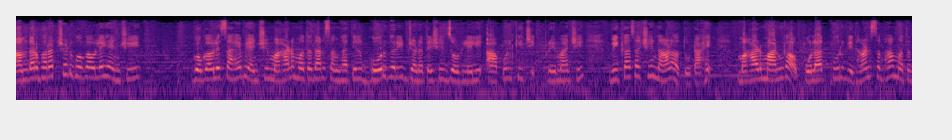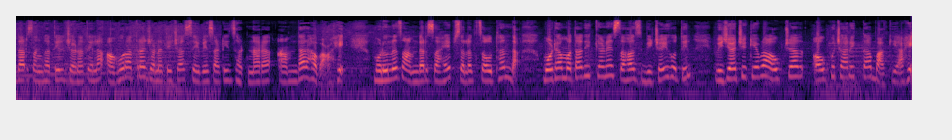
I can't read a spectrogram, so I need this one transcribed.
आमदार भरतशेठ गोगावले यांची गोगावले साहेब यांची महाड मतदारसंघातील गोरगरीब जनतेशी जोडलेली आपुलकीची प्रेमाची विकासाची नाळ अतूट आहे. महाड मानगाव पोलादपूर विधानसभा मतदारसंघातील जनतेला अहोरात्र जनतेच्या सेवेसाठी झटणारा आमदार हवा आहे. म्हणूनच आमदार साहेब सलग चौथ्यांदा मोठ्या मताधिक्याने सहज विजयी होतील. विजयाची केवळ औपचार औपचारिकता बाकी आहे.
